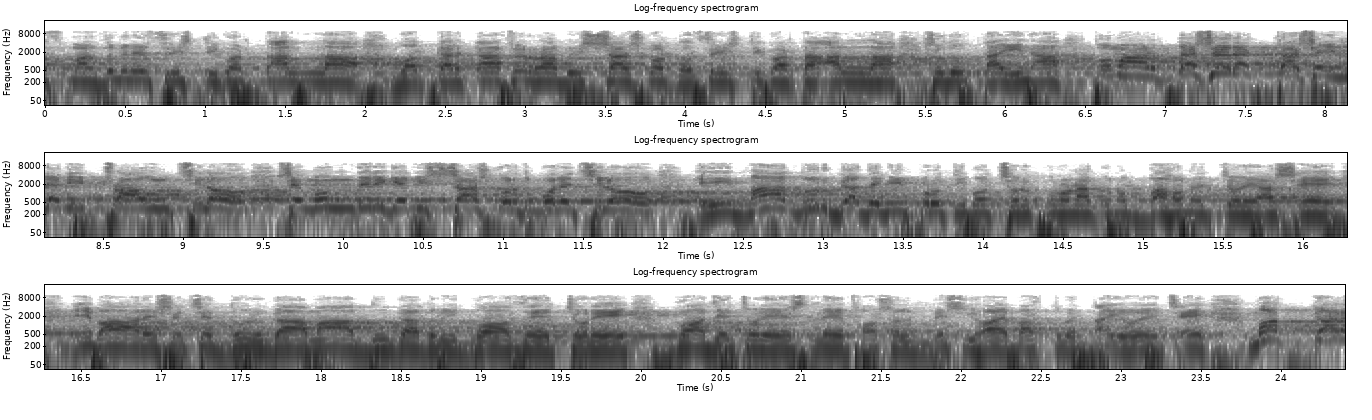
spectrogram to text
আসমান, জমিনের সৃষ্টিকর্তা আল্লাহ। মক্কার কাফেররা বিশ্বাস করত, সৃষ্টিকর্তা আল্লাহ। শুধু তাই না, তোমার দেশের একটা সেই লেডি ফ্রাউন ছিল, সে মন্দিরে গিয়ে বিশ্বাস করতে বলেছিল, এই মা দুর্গা দেবী প্রতি বছর কোনো না কোনো বাহনে চড়ে আসে। এবার এসেছে দুর্গা মা দুর্গা দেবী গজে চড়ে গজে চড়ে আসলে ফসল বেশি হয়, বাস্তবে তাই হয়েছে। মক্কার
